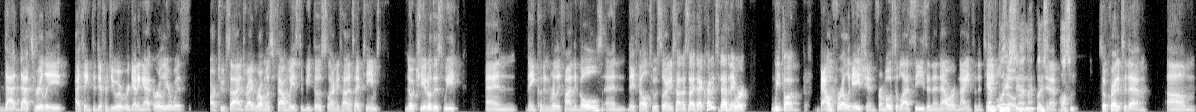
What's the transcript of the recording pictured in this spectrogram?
That that's really I think the difference you were getting at earlier with our two sides, right? Roma's found ways to beat those Salernitana type teams. No Ciro this week, and they couldn't really find the goals, and they fell to a Salernitana side. That credit to them, they were we thought bound for relegation for most of last season, and now we're ninth in the table. Ninth place, so, yeah, ninth place, yeah, awesome. So credit to them. Um,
